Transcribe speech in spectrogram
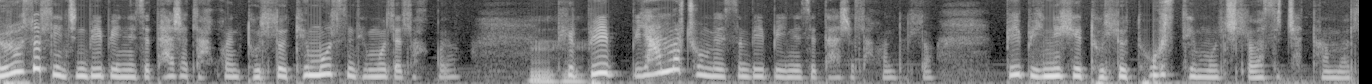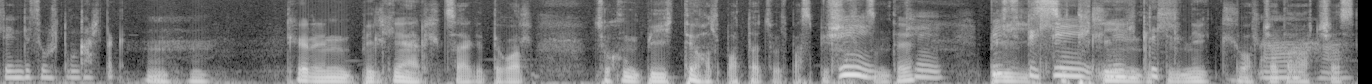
Ерөөсөө л эн чинь би биенээсээ таашаал авахын төлөө тэмүүлсэн тэмүүлэл авахгүй юу? Тэгэхээр би ямар ч хүн байсан би биенээсээ таашаал авахын төлөө би биенийхээ төлөө төгс тэмүүлж луусаж чадах юм бол эндээс үр дүн гардаг. Тэгэхээр энэ бэлгийн харилцаа гэдэг бол зөвхөн биетэй холбоотой зүйл бас биш болсон тийм. Би сэтгэлийн нэгдэл нэгдэл болчиход байгаа учраас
